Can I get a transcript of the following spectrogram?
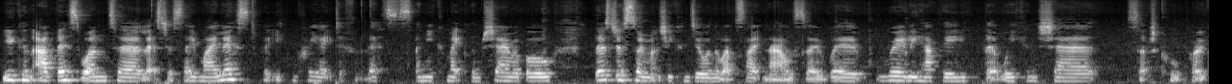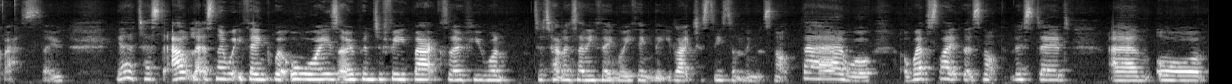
you can add this one to, let's just say, my list, but you can create different lists and you can make them shareable. There's just so much you can do on the website now. So we're really happy that we can share such cool progress. So yeah, test it out. Let us know what you think. We're always open to feedback. So if you want to tell us anything or you think that you'd like to see something that's not there or a website that's not listed um, or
